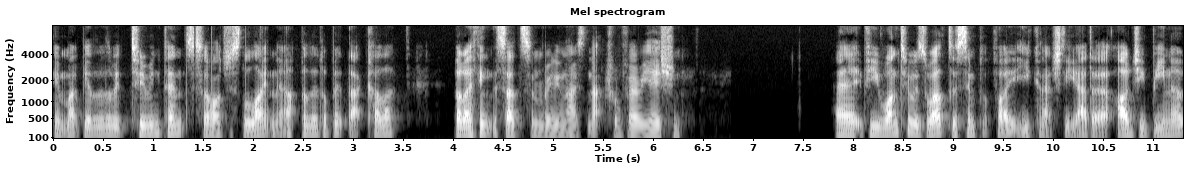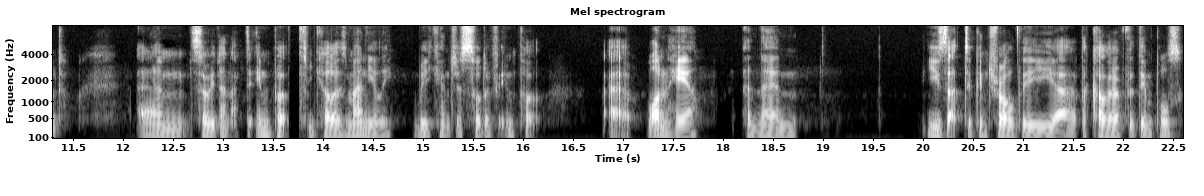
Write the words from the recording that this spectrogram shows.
It might be a little bit too intense, so I'll just lighten it up a little bit, that color. But I think this adds some really nice natural variation. Uh, if you want to as well, to simplify it, you can actually add a RGB node. Um, so we don't have to input three colors manually. We can just sort of input uh, one here and then use that to control the uh, the color of the dimples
